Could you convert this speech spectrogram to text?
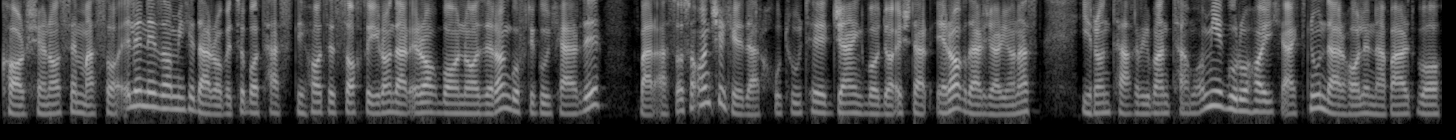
کارشناس مسائل نظامی که در رابطه با تسلیحات ساخت ایران در عراق با ناظران گفتگو کرده بر اساس آنچه که در خطوط جنگ با داعش در عراق در جریان است ایران تقریبا تمامی گروه هایی که اکنون در حال نبرد با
